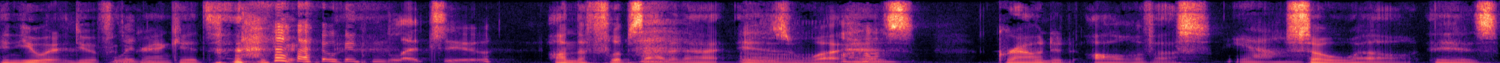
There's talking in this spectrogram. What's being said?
and you wouldn't do it for the Wouldn't. grandkids. I wouldn't let you. On the flip side of that is what Uh-huh. has grounded all of us Yeah, so well is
